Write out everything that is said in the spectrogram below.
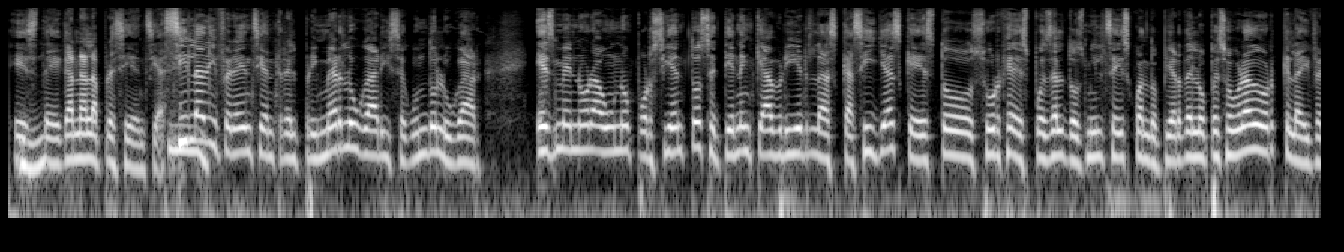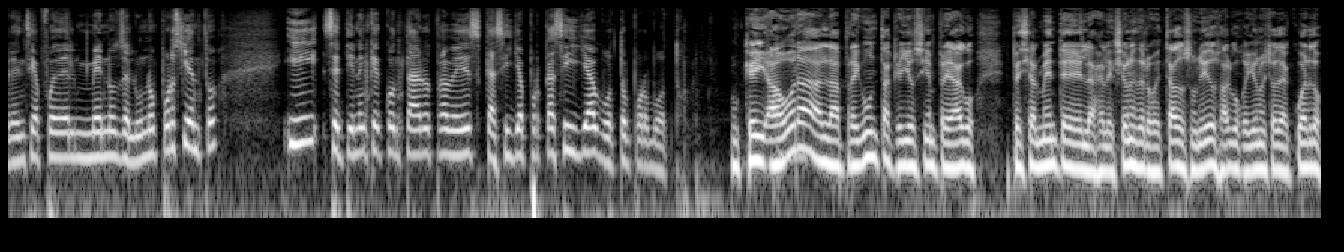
este, gana la presidencia. Si la diferencia entre el primer lugar y segundo lugar es menor a 1%, se tienen que abrir las casillas, que esto surge después del 2006 cuando pierde López Obrador, que la diferencia fue del menos del 1%, y se tienen que contar otra vez casilla por casilla, voto por voto. Ok, ahora la pregunta que yo siempre hago, especialmente en las elecciones de los Estados Unidos, algo que yo no estoy de acuerdo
